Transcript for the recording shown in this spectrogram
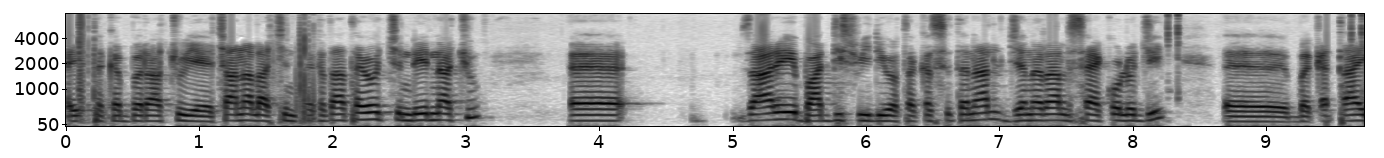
የተከበራችሁ የቻናላችን ተከታታዮች እንዴት ናችሁ? ዛሬ በአዲስ ቪዲዮ ተከስተናል። General Psychology በቀጣይ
